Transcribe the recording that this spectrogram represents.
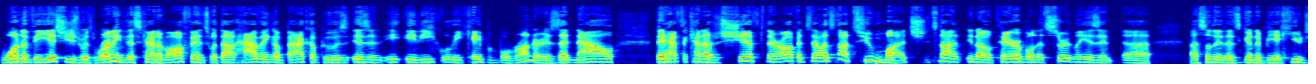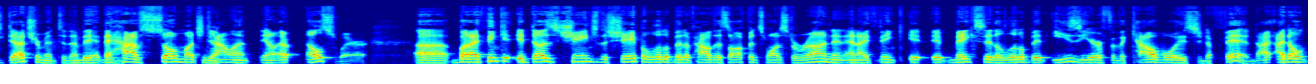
one of the issues with running this kind of offense without having a backup who is, isn't an equally capable runner is that now they have to kind of shift their offense. Now it's not too much. It's not, you know, terrible. And it certainly isn't, uh, uh, something that's going to be a huge detriment to them. They, they have so much talent, you know, elsewhere. Uh, but I think it, it, does change the shape a little bit of how this offense wants to run, and, and I think it, it makes it a little bit easier for the Cowboys to defend. I, I don't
